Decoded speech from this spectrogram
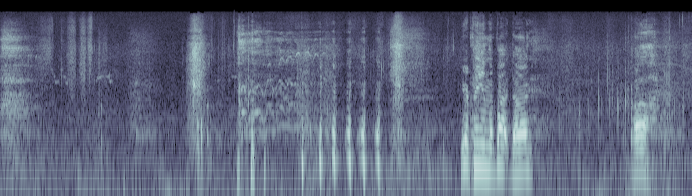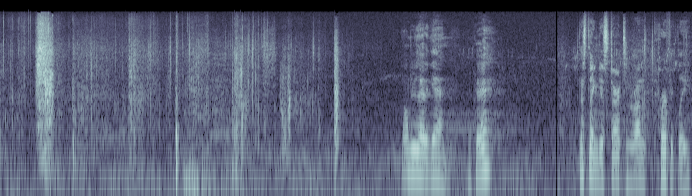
You're in the butt, dog. Ah. Don't do that again, okay? This thing just starts and runs perfectly.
